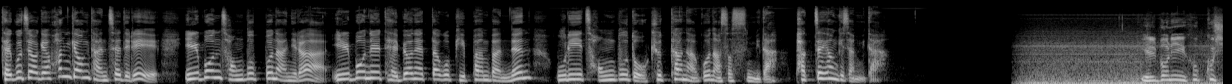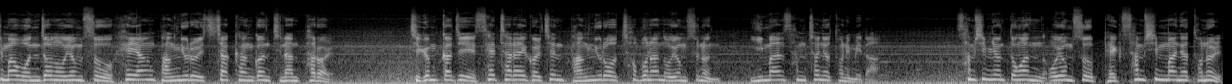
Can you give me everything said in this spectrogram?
대구 지역의 환경 단체들이 일본 정부뿐 아니라 일본을 대변했다고 비판받는 우리 정부도 규탄하고 나섰습니다. 박재현 기자입니다. 일본이 후쿠시마 원전 오염수 해양 방류를 시작한 건 지난 8월. 지금까지 세 차례에 걸친 방류로 처분한 오염수는 2만 3천여 톤입니다. 30년 동안 오염수 130만여 톤을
